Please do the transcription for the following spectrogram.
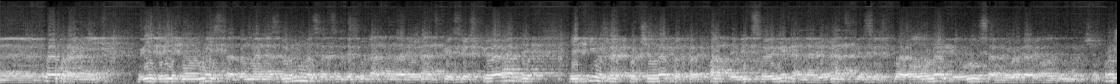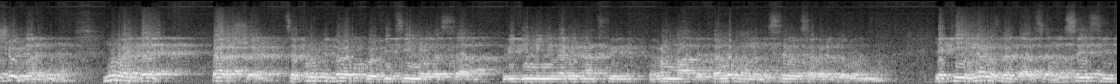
е, обрані від рідного міста до мене звернулися, це депутати Наріжанської сільської ради, які вже почали потерпати від своєї Наріжанської сільського голови Білуса Григорія Володимировича. Про що йде мова? Мова йде перше, це про підробку офіційного листа від імені Наріжанської громади та органу місцевого самоврядування який не розглядався на сесії,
